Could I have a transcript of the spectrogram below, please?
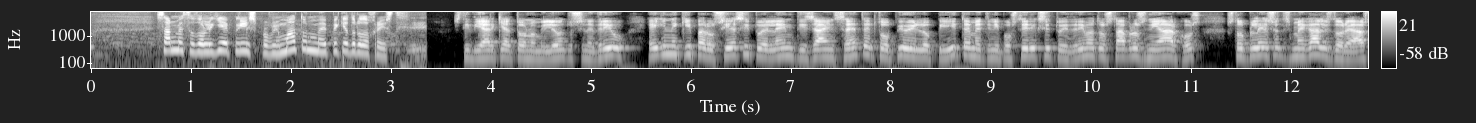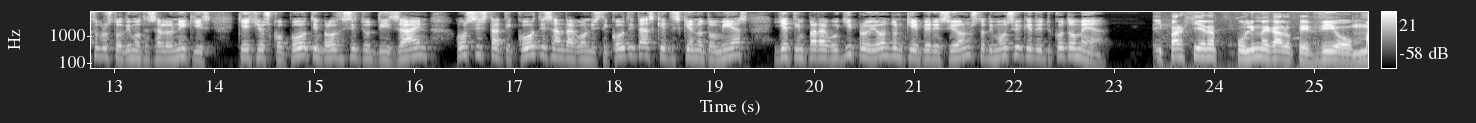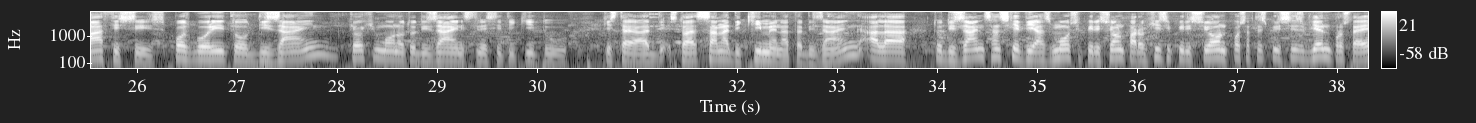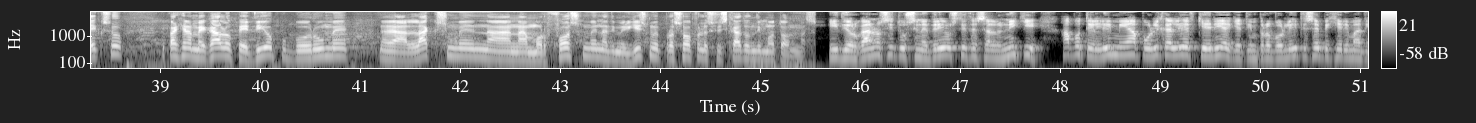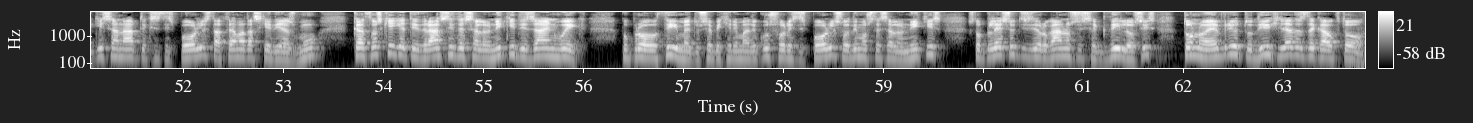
σαν μεθοδολογία επίλυσης προβλημάτων με επίκεντρο το χρήστη. Στη διάρκεια των ομιλιών του συνεδρίου έγινε και η παρουσίαση του Elaine Design Center, το οποίο υλοποιείται με την υποστήριξη του Ιδρύματος Σταύρος Νιάρχος στο πλαίσιο της μεγάλης δωρεάς του προς το Δήμο Θεσσαλονίκης και έχει ως σκοπό την πρόθεση του design ως συστατικό της ανταγωνιστικότητας και της καινοτομίας για την παραγωγή προϊόντων και υπηρεσιών στο δημόσιο και ιδιωτικό τομέα. Υπάρχει ένα πολύ μεγάλο πεδίο μάθησης πώς μπορεί το design και όχι μόνο το design στην αισθητική του και στα, στα, σαν αντικείμενα τα design, αλλά το design σαν σχεδιασμός υπηρεσιών, παροχής υπηρεσιών, πώς αυτές οι υπηρεσίες βγαίνουν προς τα έξω. Υπάρχει ένα μεγάλο πεδίο που μπορούμε να αλλάξουμε, να αναμορφώσουμε, να δημιουργήσουμε προς όφελος φυσικά των δημοτών μας. Η διοργάνωση του συνεδρίου στη Θεσσαλονίκη αποτελεί μια πολύ καλή ευκαιρία για την προβολή της επιχειρηματικής ανάπτυξης της πόλης στα θέματα σχεδιασμού, καθώς και για τη δράση Θεσσαλονίκη Design Week, που προωθεί με τους επιχειρηματικούς φορείς της πόλης ο Δήμος Θεσσαλονίκης στο πλαίσιο της διοργάνωσης εκδήλωσης το Νοέμβριο του 2018.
